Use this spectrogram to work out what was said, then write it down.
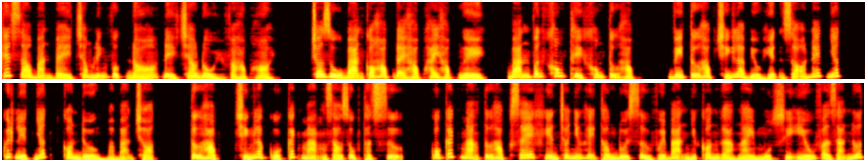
kết giao bạn bè trong lĩnh vực đó để trao đổi và học hỏi. Cho dù bạn có học đại học hay học nghề, bạn vẫn không thể không tự học, vì tự học chính là biểu hiện rõ nét nhất, quyết liệt nhất con đường mà bạn chọn. Tự học chính là cuộc cách mạng giáo dục thật sự. Cuộc cách mạng tự học sẽ khiến cho những hệ thống đối xử với bạn như con gà ngày một suy yếu và giãn nứt.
